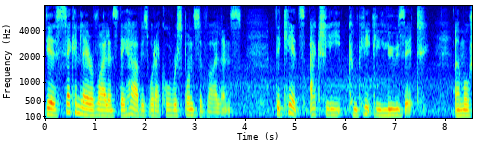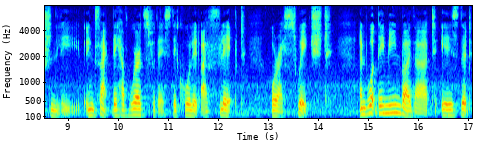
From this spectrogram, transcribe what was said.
The second layer of violence they have is what I call responsive violence. The kids actually completely lose it emotionally. In fact, they have words for this. They call it I flipped or I switched. And what they mean by that is that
